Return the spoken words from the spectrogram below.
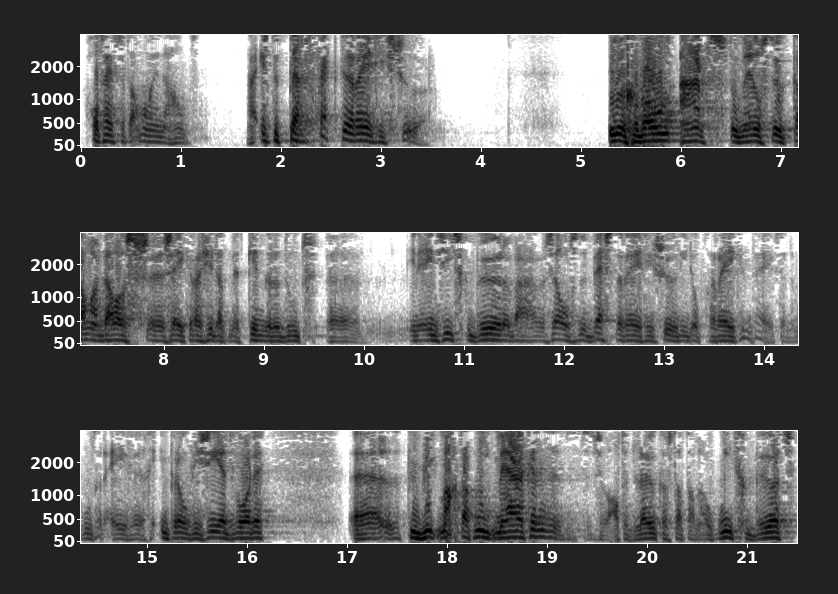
God heeft het allemaal in de hand. Hij is de perfecte regisseur. In een gewoon aards toneelstuk kan er wel eens, eh, zeker als je dat met kinderen doet, uh, ineens iets gebeuren waar zelfs de beste regisseur niet op gerekend heeft. En dan moet er even geïmproviseerd worden. Uh, het publiek mag dat niet merken. Het is wel altijd leuk als dat dan ook niet gebeurt.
